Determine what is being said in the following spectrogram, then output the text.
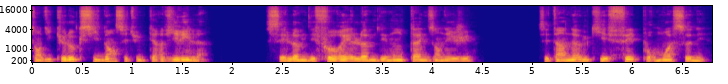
tandis que l'Occident, c'est une terre virile. C'est l'homme des forêts, l'homme des montagnes enneigées. C'est un homme qui est fait pour moissonner.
